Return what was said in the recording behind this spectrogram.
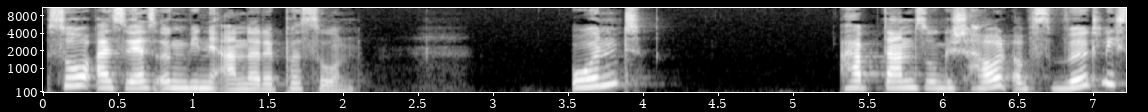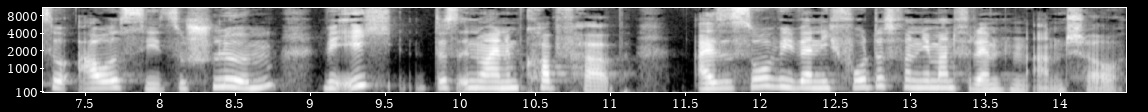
so, als wäre es irgendwie eine andere Person. Und habe dann so geschaut, ob es wirklich so aussieht, so schlimm, wie ich das in meinem Kopf habe. Also so, wie wenn ich Fotos von jemand Fremden anschaue.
